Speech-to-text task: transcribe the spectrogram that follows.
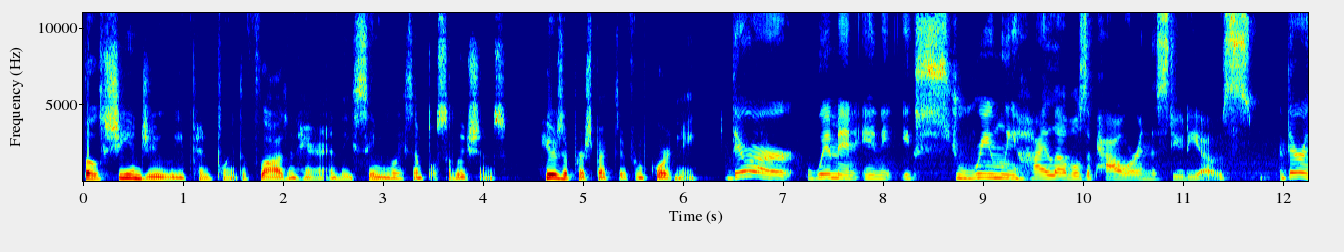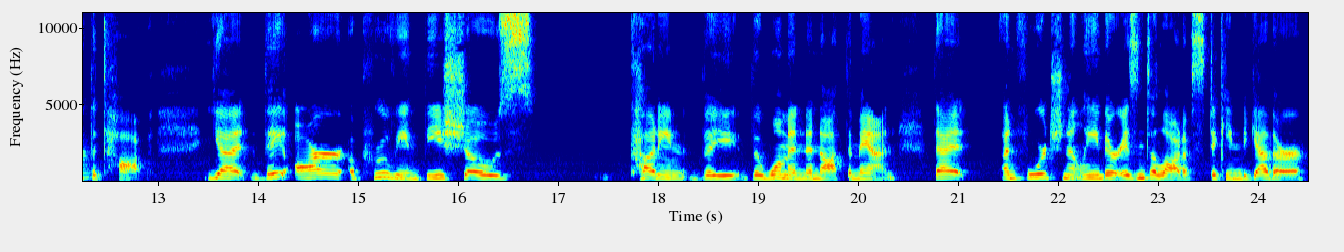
Both she and Julie pinpoint the flaws inherent in these seemingly simple solutions. Here's a perspective from Courtney. There are women in extremely high levels of power in the studios. They're at the top. Yet they are approving these shows cutting the the woman and not the man. That unfortunately there isn't a lot of sticking together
